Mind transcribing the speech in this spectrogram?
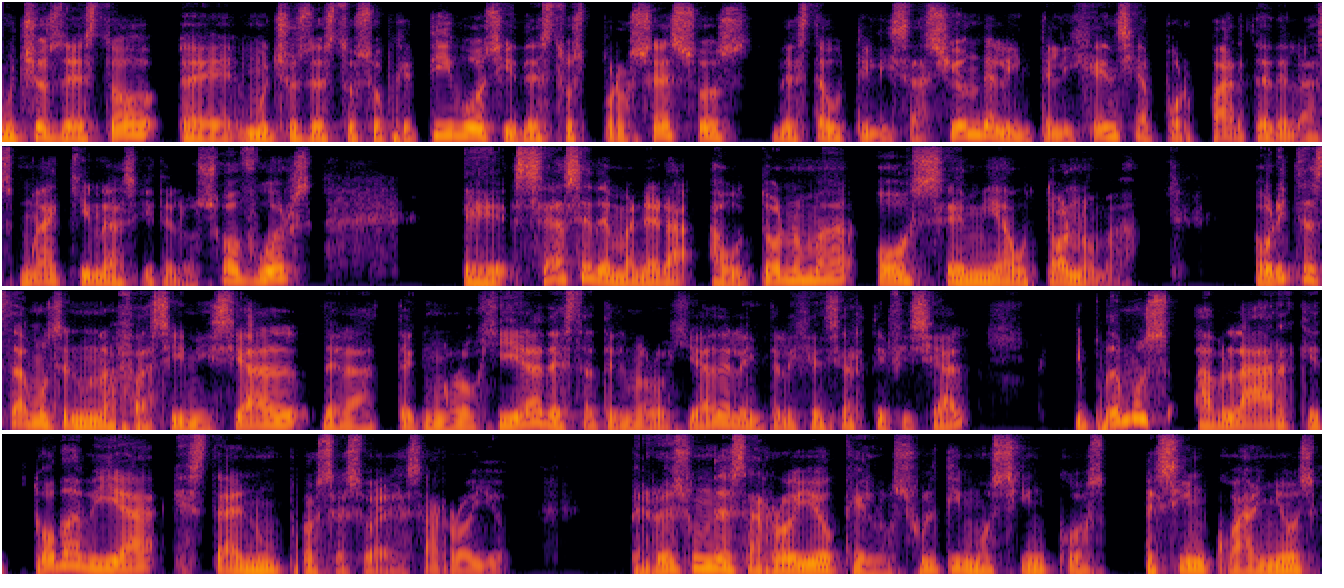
Muchos de, esto, eh, muchos de estos objetivos y de estos procesos, de esta utilización de la inteligencia por parte de las máquinas y de los softwares, eh, se hace de manera autónoma o semiautónoma. Ahorita estamos en una fase inicial de la tecnología, de esta tecnología de la inteligencia artificial, y podemos hablar que todavía está en un proceso de desarrollo, pero es un desarrollo que en los últimos cinco, cinco años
